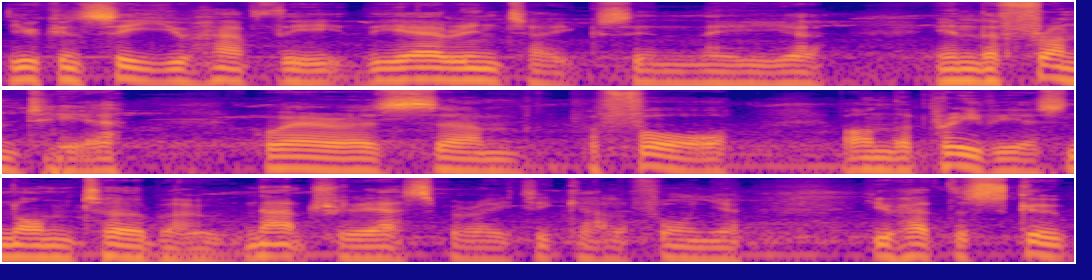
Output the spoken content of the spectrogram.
You can see you have the, the air intakes in the, uh, in the front here, whereas um, before on the previous non-turbo naturally aspirated California you had the scoop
